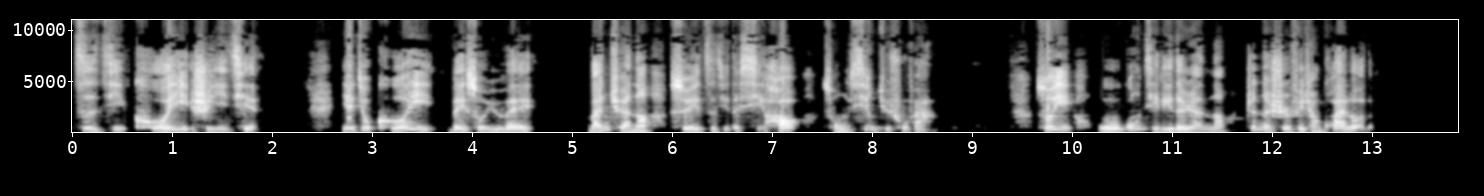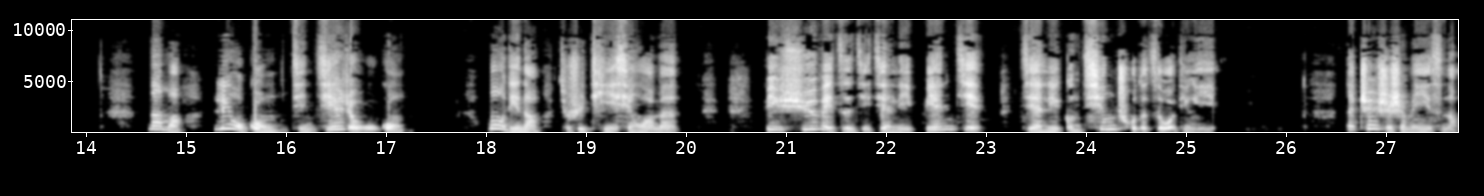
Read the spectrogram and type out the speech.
自己可以是一切，也就可以为所欲为，完全呢随自己的喜好，从兴趣出发。所以五宫吉利的人呢，真的是非常快乐的。那么六宫紧接着五宫，目的呢就是提醒我们，必须为自己建立边界，建立更清楚的自我定义。那这是什么意思呢？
